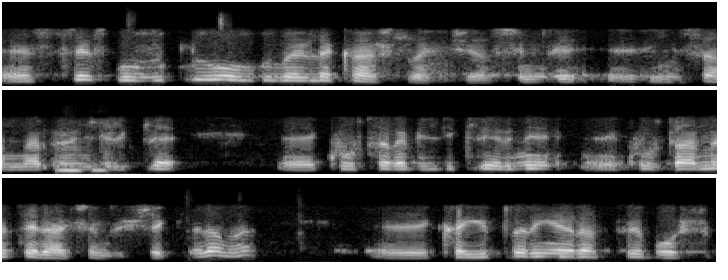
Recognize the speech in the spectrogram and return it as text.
e, stres bozukluğu olgularıyla karşılaşacağız. Şimdi e, insanlar öncelikle e, kurtarabildiklerini e, kurtarma telaşına düşecekler ama e, kayıpların yarattığı boşluk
